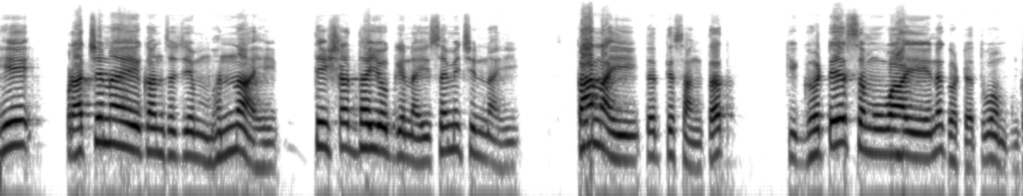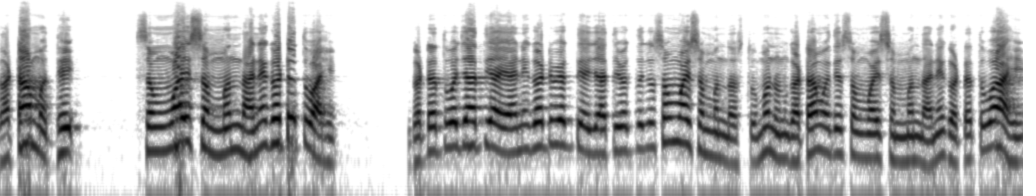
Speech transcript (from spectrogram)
हे प्राचीन नायकांचं जे म्हणणं आहे ते श्रद्धा योग्य नाही समीचीन नाही. का नाही? तर ते सांगतात की घटे समवायेन घटत्व. घटामध्ये समवाय संबंधाने घटत्व आहे. घटत्व जाती आहे आणि घट व्यक्ती आहे. जाती व्यक्तीचा समवाय संबंध असतो. म्हणून घटामध्ये समवाय संबंधाने घटत्व आहे.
